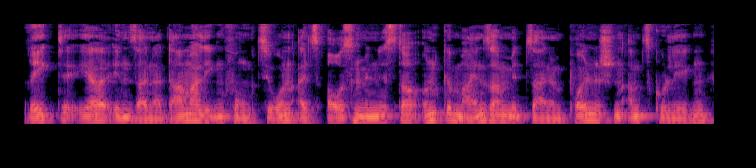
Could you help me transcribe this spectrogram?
regte er in seiner damaligen Funktion als Außenminister und gemeinsam mit seinem polnischen Amtskollegen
